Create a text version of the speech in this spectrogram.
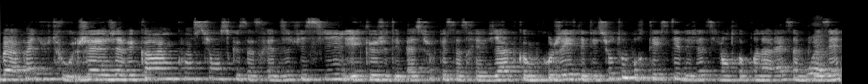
Bah pas du tout. J'a- J'avais quand même conscience que ça serait difficile et que j'étais pas sûre que ça serait viable comme projet. C'était surtout pour tester déjà si l'entrepreneuriat ça me Ouais. plaisait.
